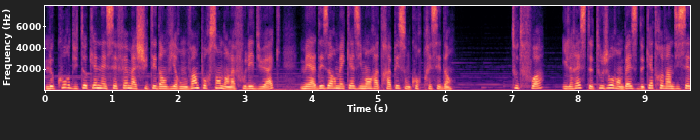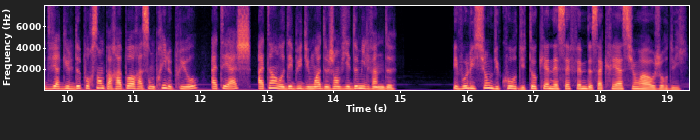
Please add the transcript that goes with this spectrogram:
Le cours du token SFM a chuté d'environ 20% dans la foulée du hack, mais a désormais quasiment rattrapé son cours précédent. Toutefois, il reste toujours en baisse de 97,2% par rapport à son prix le plus haut, ATH, atteint au début du mois de janvier 2022. Évolution du cours du token SFM de sa création à aujourd'hui.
